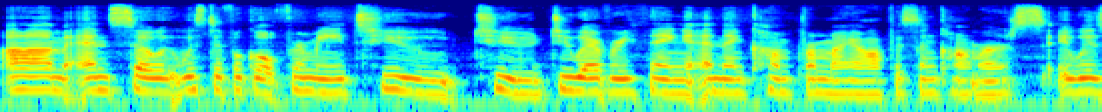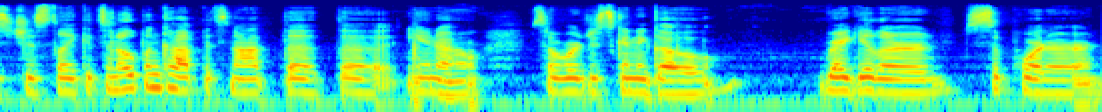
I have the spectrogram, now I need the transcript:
um, and so it was difficult for me to to do everything and then come from my office in Commerce. It was just like it's an Open Cup. It's not the the you know. So we're just gonna go regular supporter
